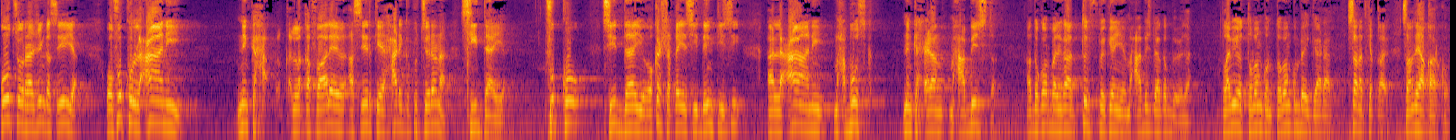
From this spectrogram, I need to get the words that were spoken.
قوتس راشنك سيئة وفك العاني ninka la qafaale asiirkaee xadhigga ku jirana sii fuku sii oo ka shaqeeya sii dayntiisii alcaani ninka xidhan maxaabiista. Hadda koor badinkaa tuf bay kenya maxaabiis baa ka buuxda. Labiyo toban kun toban kun bay gaadhaan sanadiha qaarkood.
